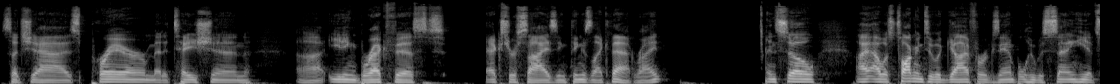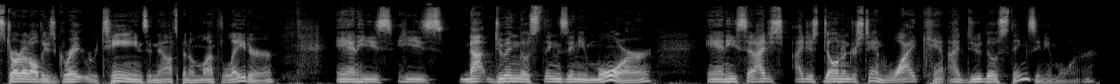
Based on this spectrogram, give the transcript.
such as prayer, meditation, uh, eating breakfast, exercising, things like that, right? And so I, I was talking to a guy, for example, who was saying he had started all these great routines, and now it's been a month later, and he's he's not doing those things anymore and he said, I just, I just don't understand. Why can't I do those things anymore?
